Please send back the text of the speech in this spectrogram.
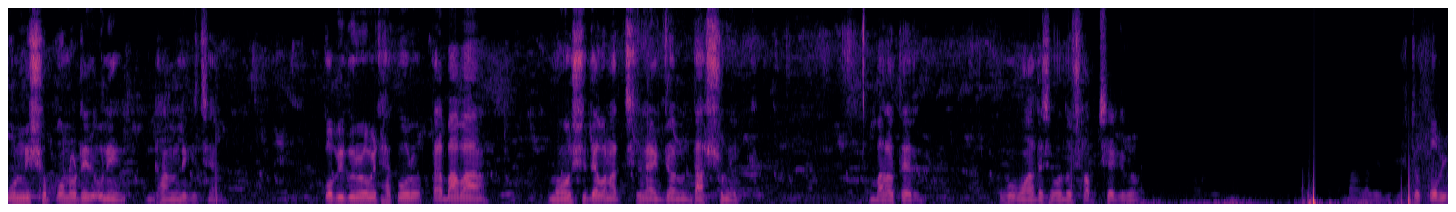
উনিশশো পনেরোটির উনি গান লিখেছেন। কবিগুরু রবি ঠাকুর, তার বাবা মহর্ষি দেবনাথ ছিলেন একজন দার্শনিক। ভারতের উপমহাদেশের মধ্যে সবচেয়ে একজন বাঙালির বিশিষ্ট কবি।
